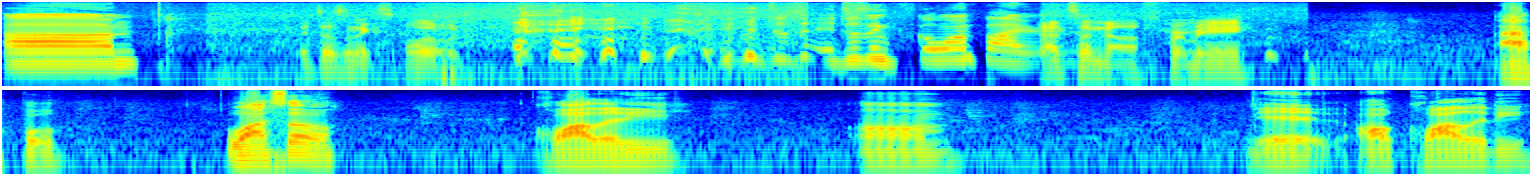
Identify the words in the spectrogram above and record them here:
Um, It doesn't explode. it doesn't it doesn't go on fire. That's enough for me. Apple Why so? quality. Um. Yeah, all quality.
